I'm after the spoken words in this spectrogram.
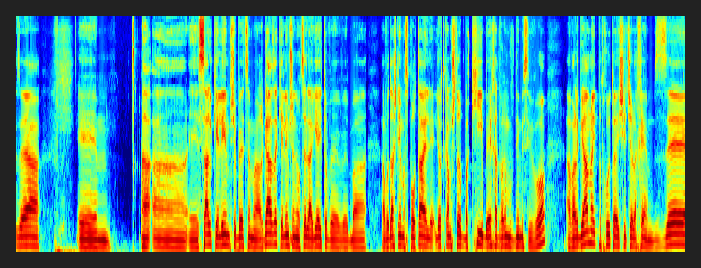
זה ה... אה, הסל כלים שבעצם, הארגז הכלים שאני רוצה להגיע איתו, ובעבודה שלי עם הספורטאי, להיות כמה שיותר בקיא באיך הדברים עובדים מסביבו, אבל גם להתפתחות האישית שלכם. זה,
